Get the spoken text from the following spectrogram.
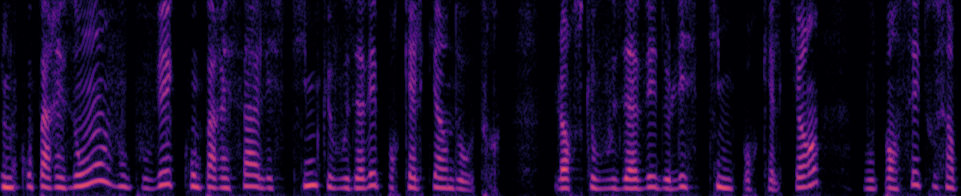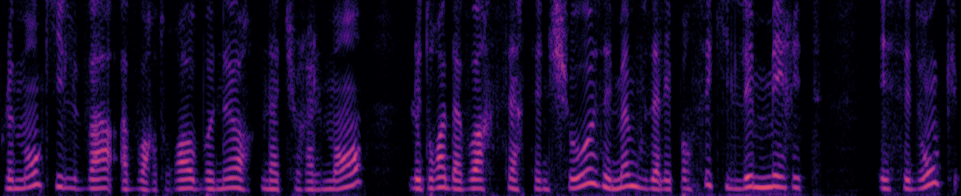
une comparaison, vous pouvez comparer ça à l'estime que vous avez pour quelqu'un d'autre. Lorsque vous avez de l'estime pour quelqu'un, vous pensez tout simplement qu'il va avoir droit au bonheur naturellement, le droit d'avoir certaines choses, et même vous allez penser qu'il les mérite. Et c'est donc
